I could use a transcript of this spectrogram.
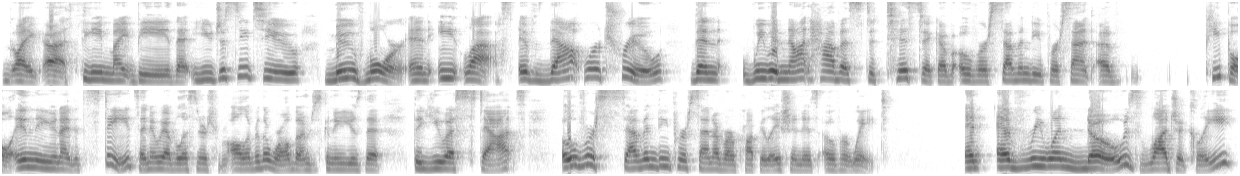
like uh, theme might be that you just need to move more and eat less. If that were true, then we would not have a statistic of over 70% of people in the United States. I know we have listeners from all over the world, but I'm just going to use the, the US stats. Over 70% of our population is overweight. And everyone knows logically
